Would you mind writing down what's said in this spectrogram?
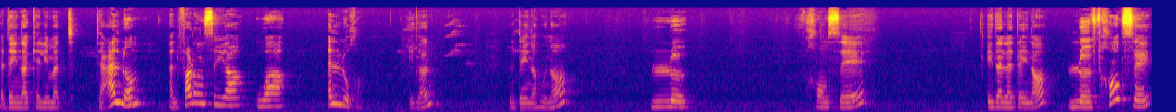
لدينا كلمة تعلم الفرنسية واللغة إذا لدينا هنا le français. إذا لدينا le français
